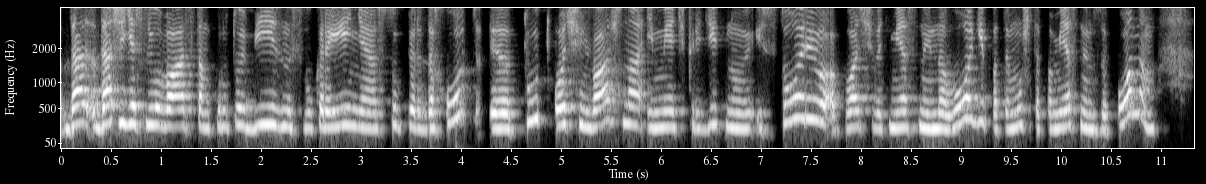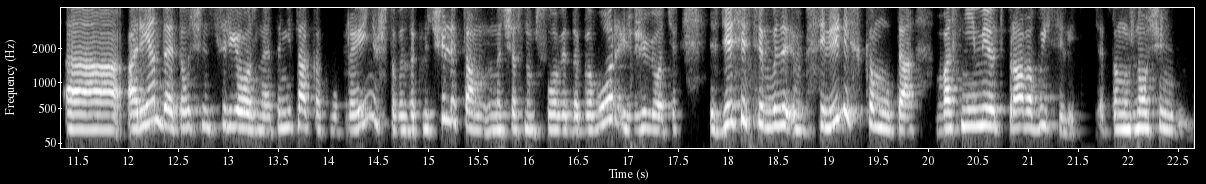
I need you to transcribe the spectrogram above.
Да, даже если у вас там крутой бизнес в Украине, супер доход, э, тут очень важно иметь кредитную историю, оплачивать местные налоги, потому что по местным законам э, аренда это очень серьезно. Это не так, как в Украине, что вы заключили там на честном слове договор и живете. Здесь, если вы вселились кому-то, вас не имеют права выселить. Это нужно очень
